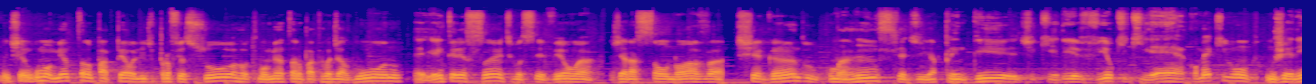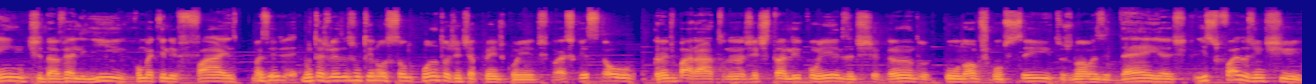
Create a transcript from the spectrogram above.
A gente em algum momento está no papel ali de professor, outro momento está no papel de aluno. É, é interessante você ver uma geração nova chegando com uma ânsia de aprender, de querer ver o que, que é, como é que um, um gerente da VLI, como é que ele faz. Mas ele, muitas vezes eles não têm noção do quanto a gente aprende com eles. Eu acho que esse é o grande barato, né? A gente está ali com eles, eles chegando com novos conceitos, novos novas ideias. Isso faz a gente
